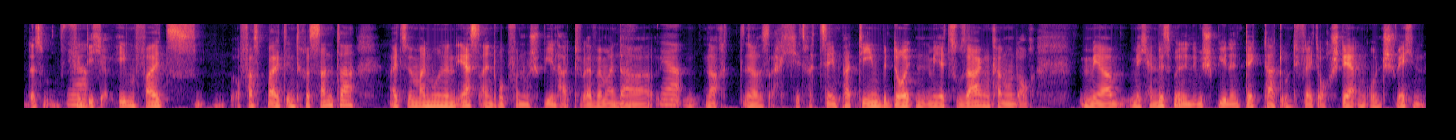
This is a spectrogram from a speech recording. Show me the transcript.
Das finde ja. ich ebenfalls fast bald interessanter, als wenn man nur einen Ersteindruck von einem Spiel hat. Weil wenn man da ja. nach, äh, sag ich jetzt mal, zehn Partien bedeutend mehr zu sagen kann und auch mehr Mechanismen in dem Spiel entdeckt hat und vielleicht auch Stärken und Schwächen.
